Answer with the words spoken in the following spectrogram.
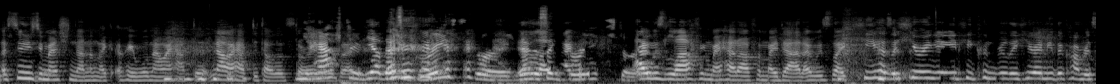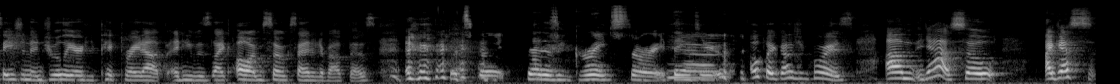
as soon as you mentioned that, I'm like, okay, well now I have to now I have to tell that story. You have to, yeah. That's a great story. That is a great story. I was laughing my head off at my dad. I was like, he has a hearing aid. He couldn't really hear any of the conversation, and Juilliard he picked right up, and he was like, oh, I'm so excited about this. That's great. That is a great story. Thank yeah. you. Oh my gosh, of course. Um, yeah. So I guess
